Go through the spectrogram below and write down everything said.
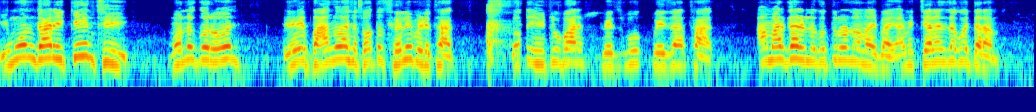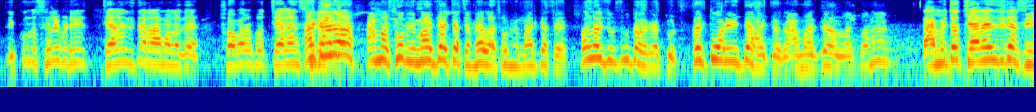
এমন গাড়ি কিনছি মনে করুন এ বাংলাদেশে যত সেলিব্রিটি থাক যত ইউটিউবার ফেসবুক পেজার থাক আমার গাড়ির লোকের তুলনা নাই ভাই আমি চ্যালেঞ্জটা কইতারাম যে কোনো সেলিব্রিটি চ্যালেঞ্জ দিতারা আমার লগে সবার উপর চ্যালেঞ্জ আমার ছবি মার যাইতেছে মেলা ছবি মার গেছে। ভালো সুতো হইরা তুই তাহলে তোর এই দেখাইতেছে আমার জান লাগবে না। আমি তো চ্যালেঞ্জ দিতেছি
